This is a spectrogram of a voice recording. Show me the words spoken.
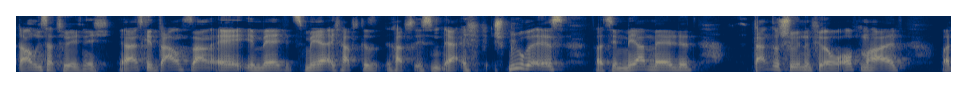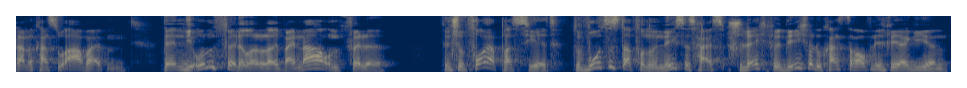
darum ist es natürlich nicht. Ja, es geht darum zu sagen, ey, ihr meldet jetzt mehr, ich hab's, hab's ich, ich spüre es, dass ihr mehr meldet. Dankeschön für eure Offenheit, weil damit kannst du arbeiten. Denn die Unfälle oder beinahe Unfälle, sind schon vorher passiert. Du wusstest davon nur nichts, das heißt schlecht für dich, weil du kannst darauf nicht reagieren.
